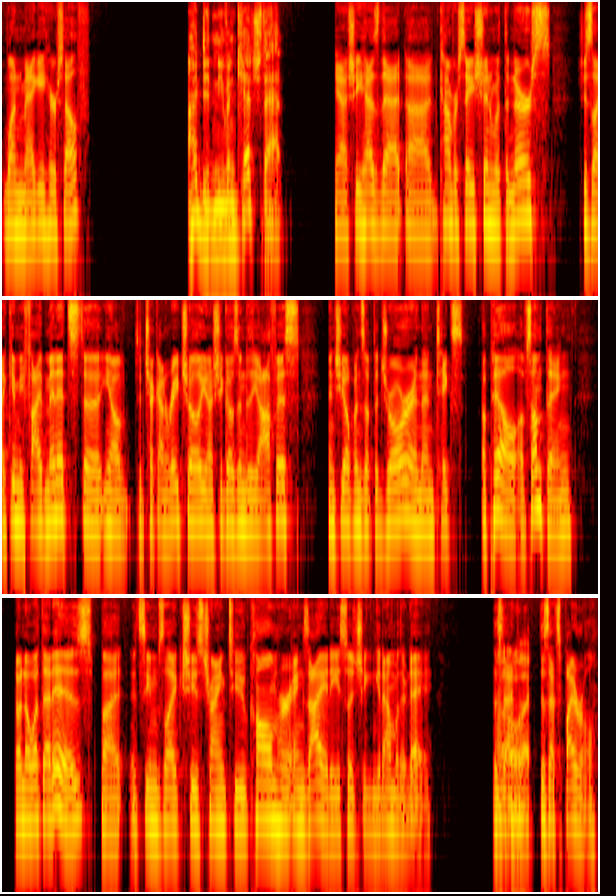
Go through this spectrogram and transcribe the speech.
one Maggie herself. I didn't even catch that. Yeah, she has that uh, conversation with the nurse. She's like, "Give me five minutes to, you know, to check on Rachel." You know, she goes into the office and she opens up the drawer and then takes a pill of something. Don't know what that is, but it seems like she's trying to calm her anxiety so that she can get on with her day. Does that, that does that spiral?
